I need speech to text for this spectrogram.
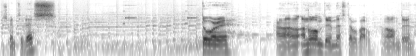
Just go into this. Don't worry. I, I, know what I'm doing this double battle. I know what I'm doing.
